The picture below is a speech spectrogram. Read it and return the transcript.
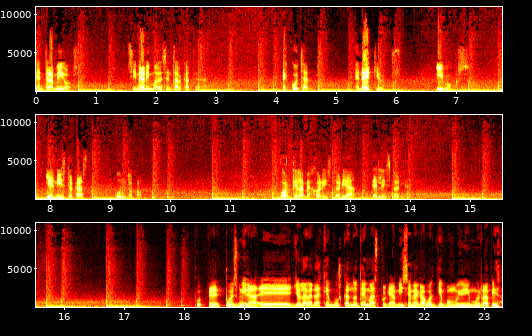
Entre amigos, sin ánimo de sentar cátedra. Escúchanos en iTunes, Evox y en istocast.com. Porque la mejor historia es la historia. Eh, pues mira, eh, yo la verdad es que buscando temas, porque a mí se me acabó el tiempo muy, muy rápido.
